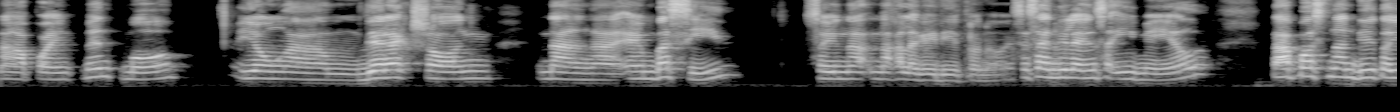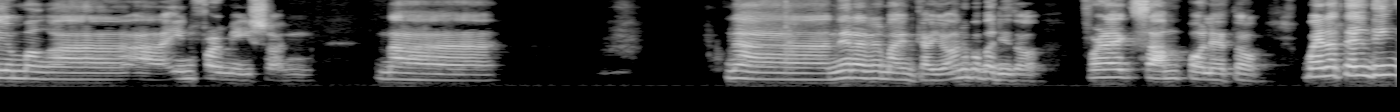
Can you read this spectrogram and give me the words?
ng appointment mo, yung um, direction ng uh, embassy. So, yung na- nakalagay dito, no? Sasend nila yun sa email. Tapos, nandito yung mga uh, information na na nire-remind kayo. Ano pa ba dito? For example, ito. When attending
